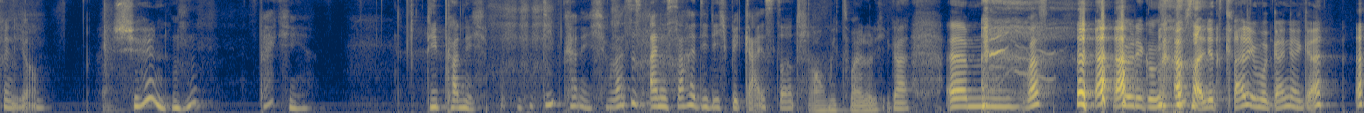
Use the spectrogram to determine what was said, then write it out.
finde ich auch. Schön. Mhm. Becky, Dieb kann ich. Dieb kann ich. Was ist eine Sache, die dich begeistert? Auch mit zweideutig, egal. Ähm, was? Entschuldigung. Ich hab's halt jetzt gerade übergangen, gell?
